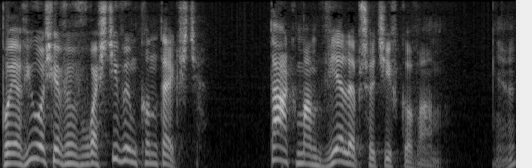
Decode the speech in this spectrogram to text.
pojawiło się we właściwym kontekście. Tak, mam wiele przeciwko wam, nie?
